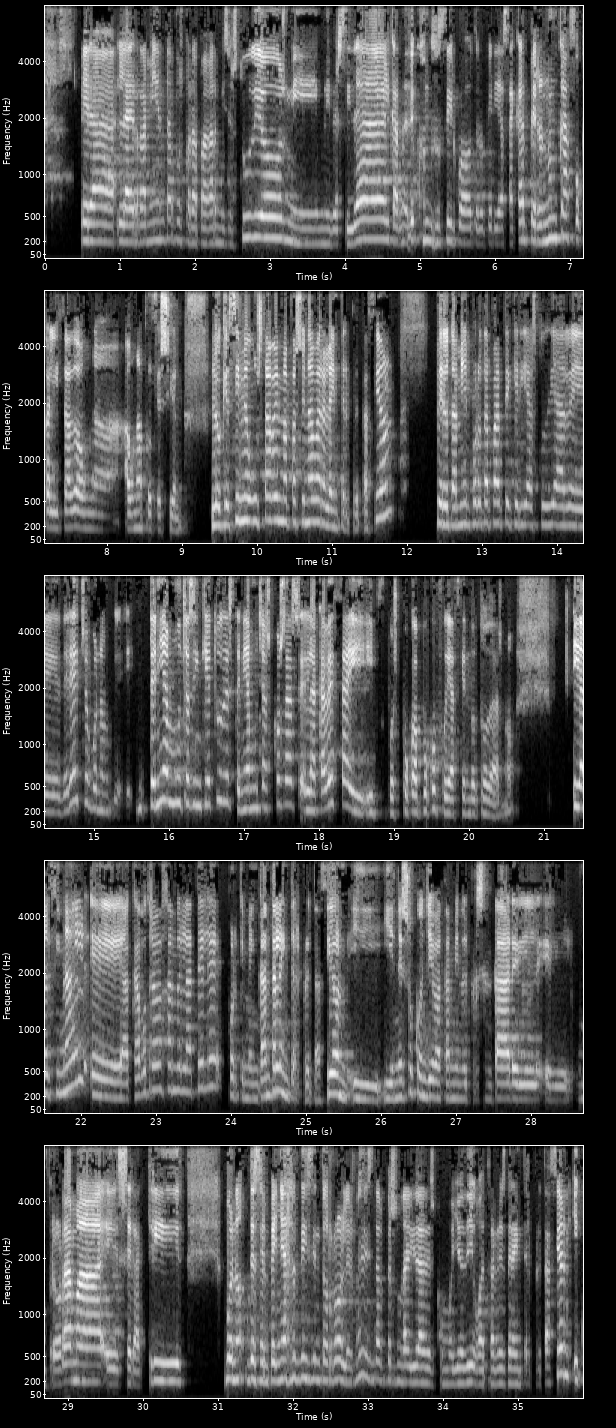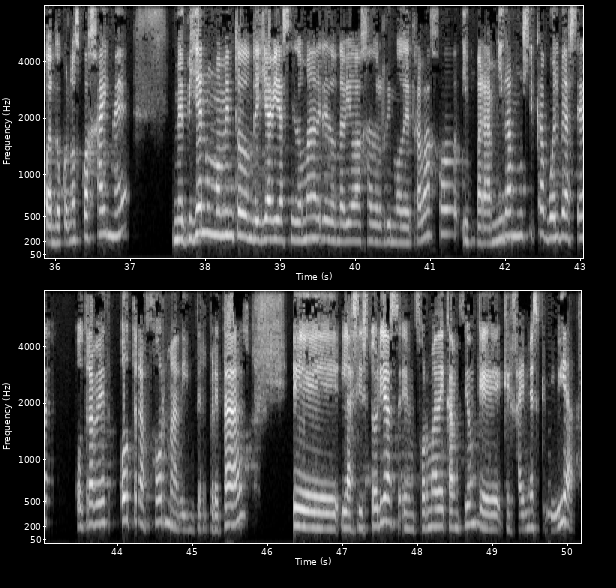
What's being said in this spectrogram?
era la herramienta pues para pagar mis estudios, mi universidad, el carnet de conducir cuando te lo quería sacar, pero nunca focalizado a una, a una profesión. Lo que sí me gustaba y me apasionaba era la interpretación, pero también por otra parte quería estudiar eh, derecho. Bueno, tenía muchas inquietudes, tenía muchas cosas en la cabeza y, y pues poco a poco fui haciendo todas, ¿no? Y al final eh, acabo trabajando en la tele porque me encanta la interpretación y, en eso conlleva también el presentar un programa, eh, ser actriz, bueno, desempeñar distintos roles, ¿no? distintas personalidades, como yo digo, a través de la interpretación. Y cuando conozco a Jaime, me pilla en un momento donde ya había sido madre, donde había bajado el ritmo de trabajo y para mí la música vuelve a ser otra vez otra forma de interpretar eh, las historias en forma de canción que Jaime escribía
